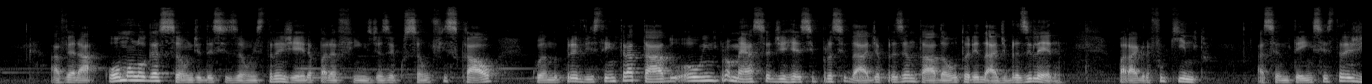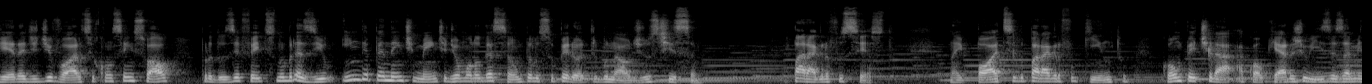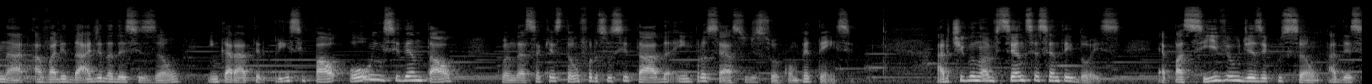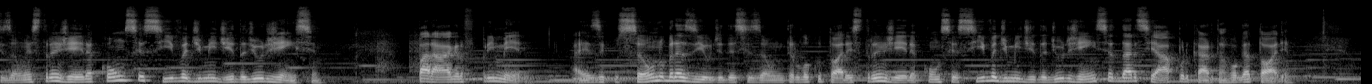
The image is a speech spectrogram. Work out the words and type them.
Haverá homologação de decisão estrangeira para fins de execução fiscal quando prevista em tratado ou em promessa de reciprocidade apresentada à autoridade brasileira. Parágrafo 5. A sentença estrangeira de divórcio consensual produz efeitos no Brasil, independentemente de homologação pelo Superior Tribunal de Justiça. Parágrafo 6. Na hipótese do parágrafo 5, competirá a qualquer juiz examinar a validade da decisão em caráter principal ou incidental, quando essa questão for suscitada em processo de sua competência. Artigo 962 é passível de execução a decisão estrangeira concessiva de medida de urgência. Parágrafo 1. A execução no Brasil de decisão interlocutória estrangeira concessiva de medida de urgência dar-se-á por carta rogatória.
